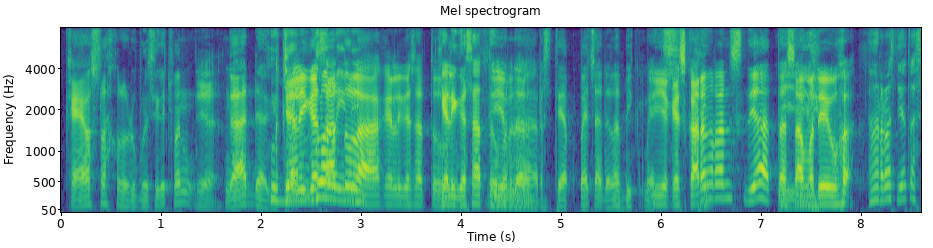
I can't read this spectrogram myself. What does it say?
chaos lah kalau di Bundesliga cuman Iya. nggak ada gitu. Hujan Kayak Liga gol 1 ini. lah, kayak Liga 1. Kayak Liga 1 Iya, benar. Setiap match adalah big match. Iya, kayak sekarang Rans di atas Iya. sama Dewa. Emang Rans di atas.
